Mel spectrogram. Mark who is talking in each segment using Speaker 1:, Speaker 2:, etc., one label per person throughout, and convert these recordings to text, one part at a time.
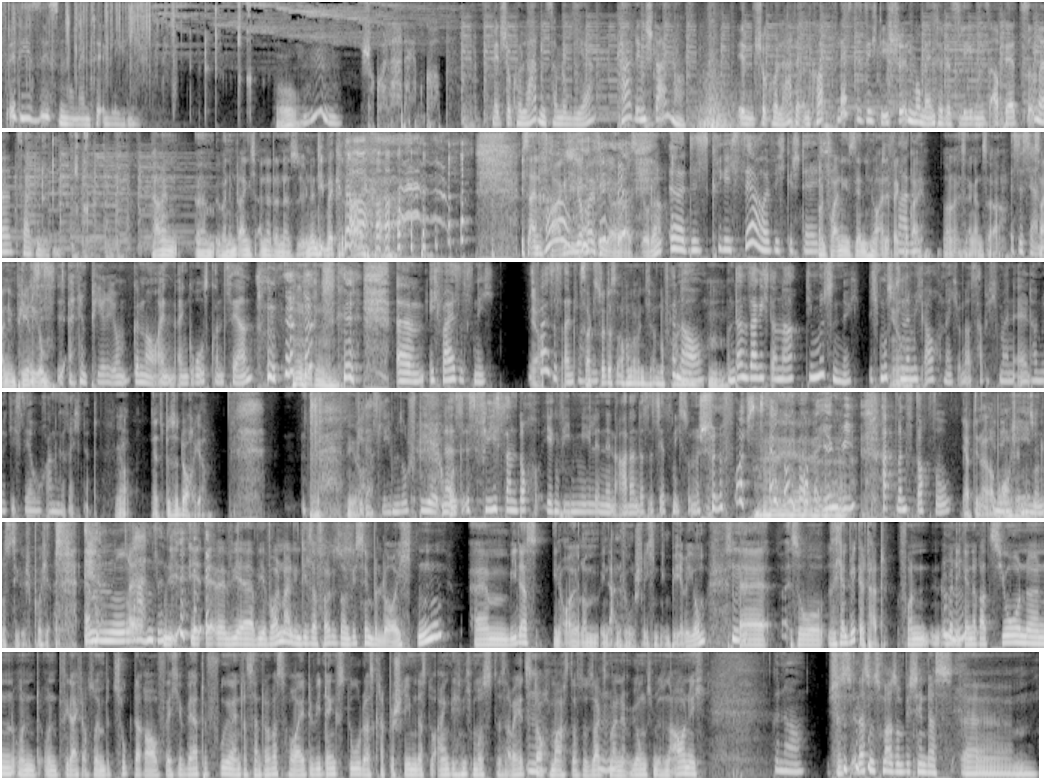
Speaker 1: für die süßen Momente im Leben.
Speaker 2: Oh.
Speaker 1: Mmh, Schokolade im Kopf. Mit Schokoladensommelier Karin Steinhoff. In Schokolade im Kopf lässt sie sich die schönen Momente des Lebens auf der Zunge zergeben.
Speaker 2: Karin, ähm, übernimmt eigentlich einer deiner Söhne die Bäckerei? ist eine Frage, die du häufiger hörst, oder?
Speaker 3: Äh, das kriege ich sehr häufig gestellt.
Speaker 2: Und vor allen Dingen ist es ja nicht nur eine
Speaker 3: Frage.
Speaker 2: Bäckerei, sondern es ist ja ein ganzer,
Speaker 3: es ist ja
Speaker 2: ist ein Imperium.
Speaker 3: Es ist ein Imperium, genau, ein, ein Großkonzern. ähm, ich weiß es nicht. Ich
Speaker 2: Ja.
Speaker 3: weiß es einfach
Speaker 2: Sagst
Speaker 3: nicht.
Speaker 2: du das auch immer, wenn ich andere fragen?
Speaker 3: Genau.
Speaker 2: Hm.
Speaker 3: Und dann sage ich danach, die müssen nicht. Ich musste
Speaker 2: Ja.
Speaker 3: nämlich auch nicht. Und das habe ich meinen Eltern wirklich sehr hoch angerechnet.
Speaker 2: Ja, jetzt bist du doch hier. Ja.
Speaker 3: Wie das Leben so spielt. Ne? Es, es fließt dann doch irgendwie Mehl in den Adern. Das ist jetzt nicht so eine schöne Vorstellung, aber irgendwie hat man es doch so.
Speaker 2: Ihr habt in eurer
Speaker 3: in
Speaker 2: Branche immer so lustige Sprüche. Ähm,
Speaker 3: Wahnsinn.
Speaker 2: äh, äh, wir, wir wollen mal in dieser Folge so ein bisschen beleuchten, ähm, wie das in eurem, in Anführungsstrichen, Imperium
Speaker 3: Hm.
Speaker 2: äh, so sich entwickelt hat. Von über
Speaker 3: Mhm.
Speaker 2: die Generationen und, und vielleicht auch so in Bezug darauf, welche Werte früher interessant waren, was heute. Wie denkst du? Du hast gerade beschrieben, dass du eigentlich nicht musstest, aber
Speaker 3: Mhm.
Speaker 2: jetzt doch machst, dass du sagst, meine Jungs müssen auch nicht.
Speaker 3: Genau.
Speaker 2: Das, lass uns mal so ein bisschen das ähm,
